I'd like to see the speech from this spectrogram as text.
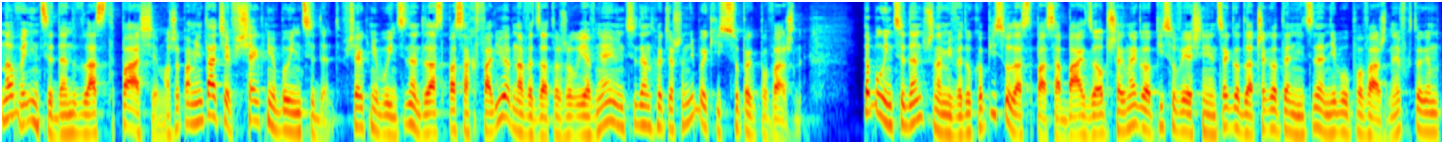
Nowy incydent w LastPassie. Może pamiętacie, w sierpniu był incydent. W sierpniu był incydent, LastPassa chwaliłem nawet za to, że ujawniają incydent, chociaż on nie był jakiś super poważny. To był incydent, przynajmniej według opisu LastPassa, bardzo obszernego opisu wyjaśniającego, dlaczego ten incydent nie był poważny, w którym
